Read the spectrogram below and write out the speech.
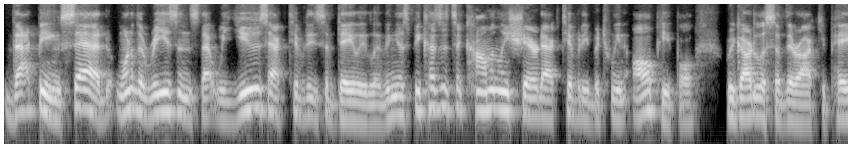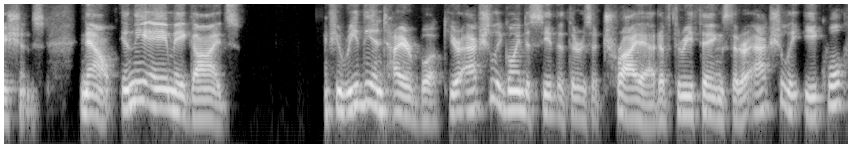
That being said, one of the reasons that we use activities of daily living is because it's a commonly shared activity between all people, regardless of their occupations. Now, in the AMA guides, if you read the entire book, you're actually going to see that there's a triad of three things that are actually equal,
